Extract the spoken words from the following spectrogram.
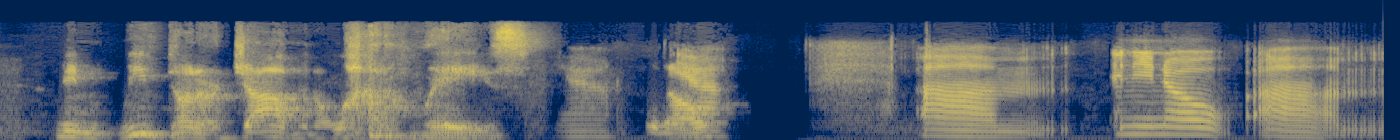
i mean we've done our job in a lot of ways yeah you know Yeah. Um, and you know, um,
